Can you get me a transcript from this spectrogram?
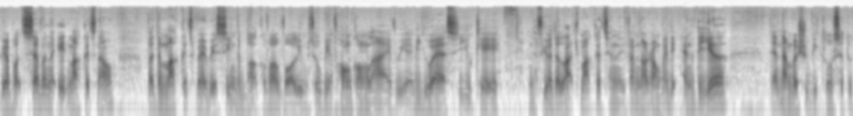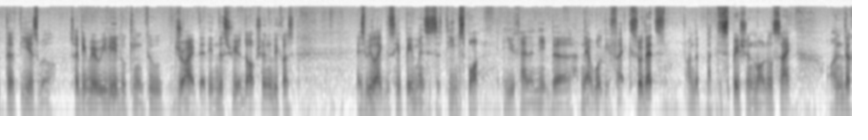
we're about seven or eight markets now, but the markets where we're seeing the bulk of our volume, so we have Hong Kong live, we have US, UK, and a few other large markets. And if I'm not wrong, by the end of the year, that number should be closer to 30 as well. So I think we're really looking to drive that industry adoption because as we like to say, payments is a team sport and you kind of need the network effect. So that's on the participation model side. On the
